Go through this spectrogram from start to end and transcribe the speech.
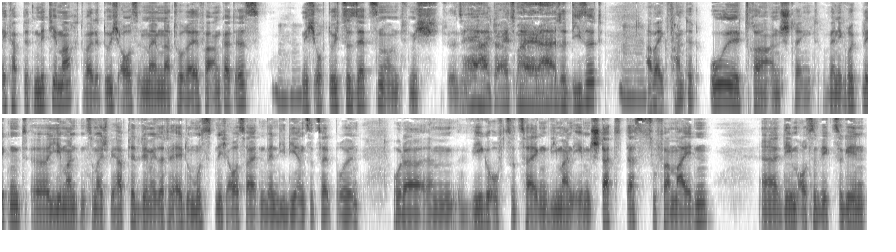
Ich habe das mitgemacht, weil das durchaus in meinem Naturell verankert ist, mhm. mich auch durchzusetzen und mich, hey, halt doch jetzt mal, also dieses. Mhm. Aber ich fand das ultra anstrengend. Wenn ich rückblickend äh, jemanden zum Beispiel habt hätte, der mir gesagt hat, ey, du musst nicht aushalten, wenn die die ganze Zeit brüllen. Oder ähm, Wege aufzuzeigen, wie man eben statt das zu vermeiden, äh, dem aus dem Weg zu gehen,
